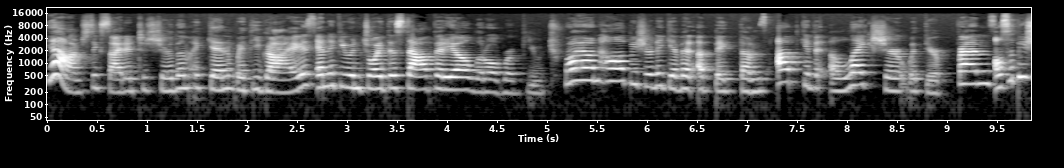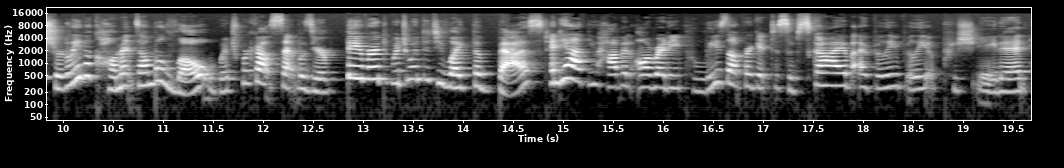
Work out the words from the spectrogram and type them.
yeah, I'm just excited to share them again with you guys. And if you enjoyed this style video, little review try on haul, be sure to give it a big thumbs up, give it a like, share it with your friends. Also be sure to leave a comment down below which workout set was your favorite, which one did you like the best. And yeah, if you haven't already, please don't forget to subscribe. I really, really appreciate it.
